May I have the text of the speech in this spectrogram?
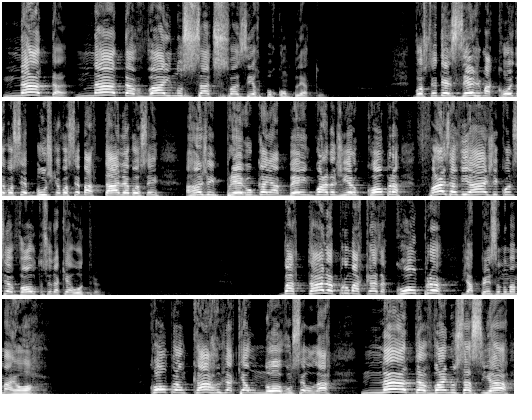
nada, nada vai nos satisfazer por completo. Você deseja uma coisa, você busca, você batalha, você arranja emprego, ganha bem, guarda dinheiro, compra, faz a viagem e quando você volta, você já quer outra. Batalha por uma casa, compra, já pensa numa maior. Compra um carro, já quer um novo, um celular, Nada vai nos saciar,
